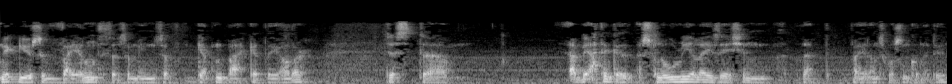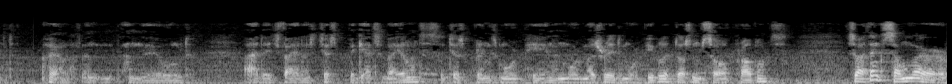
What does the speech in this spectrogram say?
make use of violence as a means of getting back at the other, just, uh, I think a, a slow realization that violence wasn't going to do it. Well, and in the old adage violence just begets violence. It just brings more pain and more misery to more people. It doesn't solve problems. So I think somewhere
